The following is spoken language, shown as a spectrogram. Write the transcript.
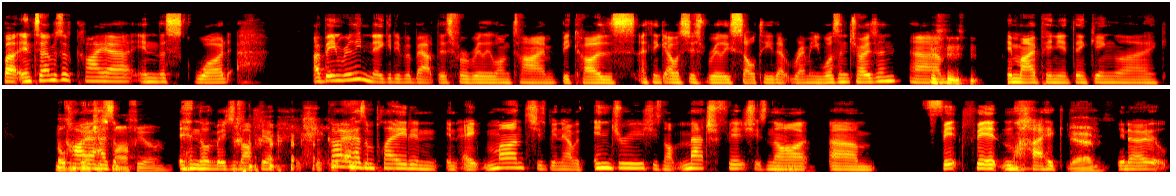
but in terms of Kyah in the squad, I've been really negative about this for a really long time because I think I was just really salty that Remy wasn't chosen. Um, in my opinion, thinking like Northern Kyah Beaches Mafia. In Northern Beaches Mafia. Kyah hasn't played in in eight months. She's been out with injury. She's not match fit. She's not um fit fit and like yeah you know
